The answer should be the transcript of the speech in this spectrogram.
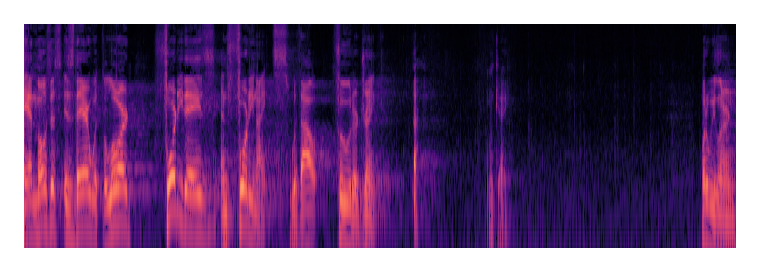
And Moses is there with the Lord 40 days and 40 nights without food or drink. okay. What do we learn?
